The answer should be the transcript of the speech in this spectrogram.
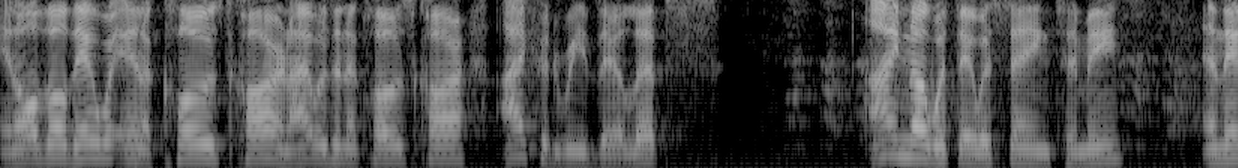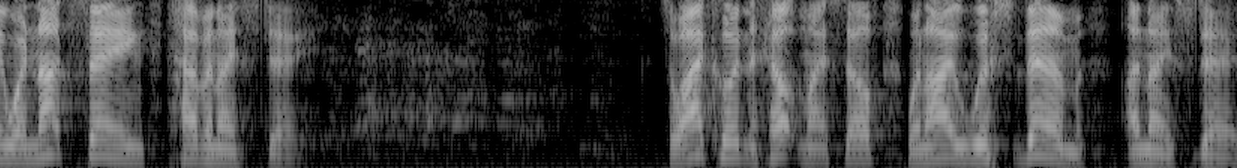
and although they were in a closed car and I was in a closed car, I could read their lips. I know what they were saying to me, and they were not saying, Have a nice day. So I couldn't help myself when I wished them a nice day.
